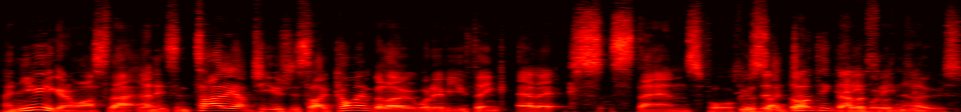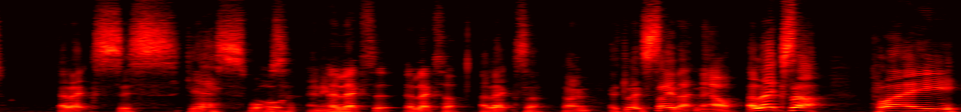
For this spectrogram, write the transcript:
I knew you were going to ask that, and it's entirely up to you to decide. Comment below whatever you think LX stands for, because I don't think Dallas, anybody knows. Alexis, yes. What was it? Anyway, Alexa, Alexa. Alexa, don't. Let's say that now. Alexa, play.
